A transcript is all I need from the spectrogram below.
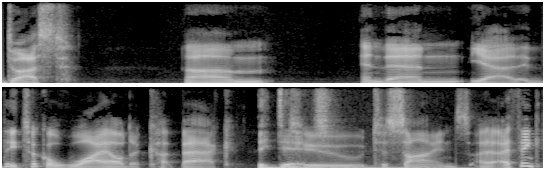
dust, um, and then yeah, they took a while to cut back. They did. to to Sainz. I, I think,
